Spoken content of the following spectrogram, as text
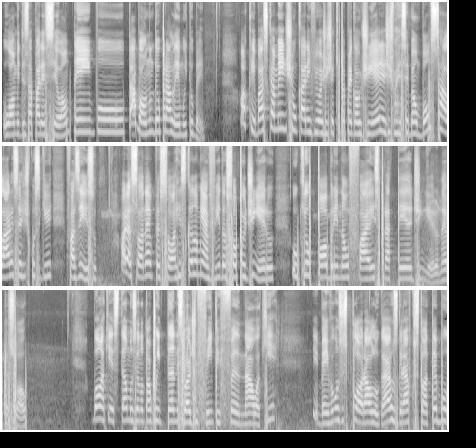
O homem desapareceu há um tempo. Tá bom, não deu para ler muito bem. Ok, basicamente um cara enviou a gente aqui para pegar o dinheiro e a gente vai receber um bom salário se a gente conseguir fazer isso. Olha só, né, pessoal, arriscando minha vida só por dinheiro, o que o pobre não faz para ter dinheiro, né, pessoal? Bom, aqui estamos, eu não tô aguentando esse de vento infernal aqui. E bem, vamos explorar o lugar. Os gráficos estão até bu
